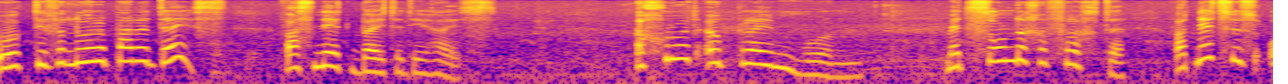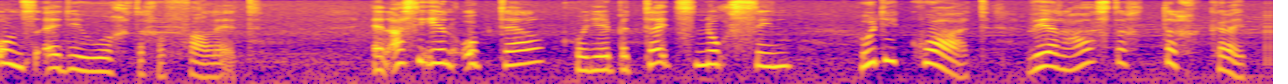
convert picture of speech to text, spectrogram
Ook die verloore paradijs was net buiten die huis. Een groot ou pruimboom met sondige vruchte wat net soos ons uit die hoogte geval het. En as die een optel, kon jy betyds nog sien hoe die kwaad weer haastig terugkryp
